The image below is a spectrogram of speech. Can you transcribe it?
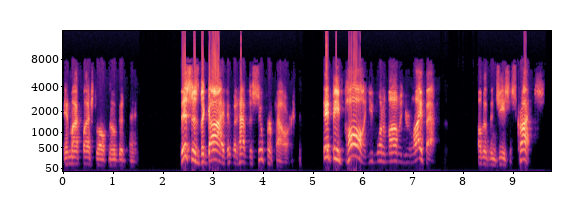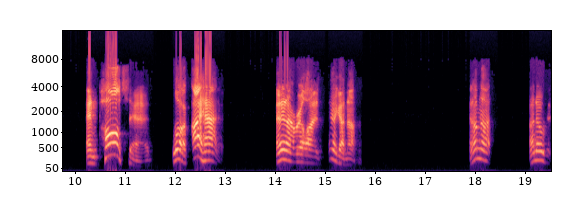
in my flesh dwelleth no good thing. This is the guy that would have the superpower. It'd be Paul you'd want to model your life after, other than Jesus Christ. And Paul said, Look, I had it. And then I realized I ain't got nothing. And I'm not, I know that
